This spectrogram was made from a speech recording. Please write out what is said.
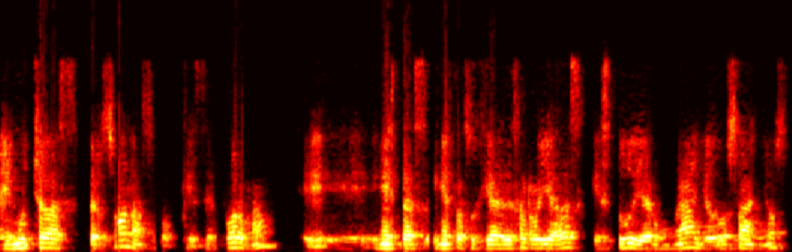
Hay muchas personas que se forman eh, en, estas, en estas sociedades desarrolladas que estudian un año, dos años,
